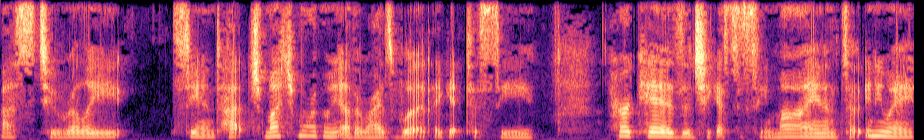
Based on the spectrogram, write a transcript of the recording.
us to really stay in touch much more than we otherwise would. I get to see her kids and she gets to see mine. And so, anyway,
